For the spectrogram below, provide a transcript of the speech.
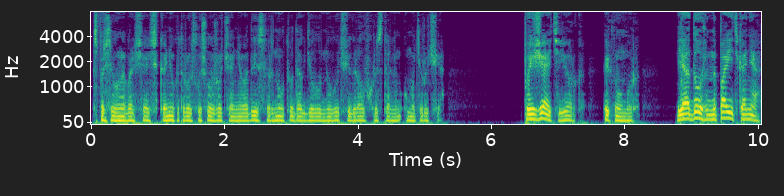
— спросил он, обращаясь к коню, который услышал журчание воды и свернул туда, где лунный луч играл в хрустальном омуте ручья. «Поезжайте, Йорк!» — крикнул Мур. «Я должен напоить коня!»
